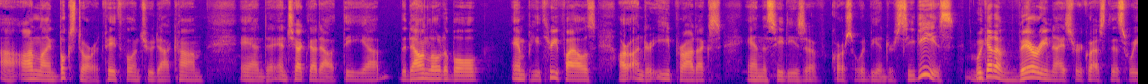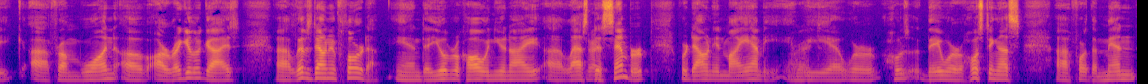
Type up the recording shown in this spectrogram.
uh, online bookstore at faithfulandtrue.com and and check that out. The uh, the downloadable MP3 files are under e products, and the CDs, of course, would be under CDs. We got a very nice request this week uh, from one of our regular guys, uh, lives down in Florida. And uh, you'll recall when you and I uh, last Right. December were down in Miami, and we uh, were host- they were hosting us uh, for the men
